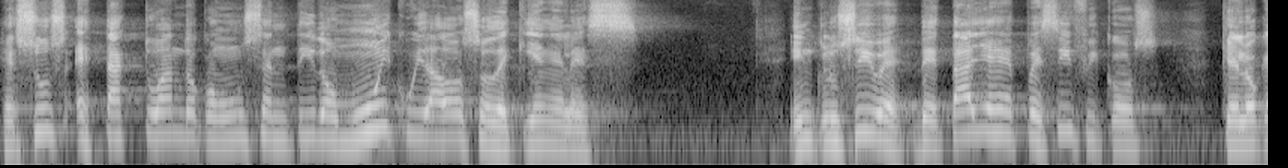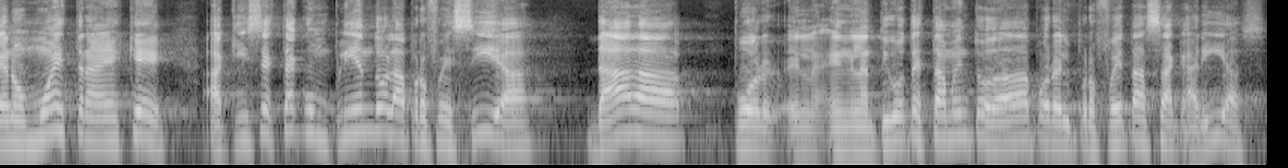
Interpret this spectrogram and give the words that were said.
Jesús está actuando con un sentido muy cuidadoso de quién Él es. Inclusive detalles específicos que lo que nos muestran es que aquí se está cumpliendo la profecía dada por, en, el Antiguo Testamento, dada por el profeta Zacarías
